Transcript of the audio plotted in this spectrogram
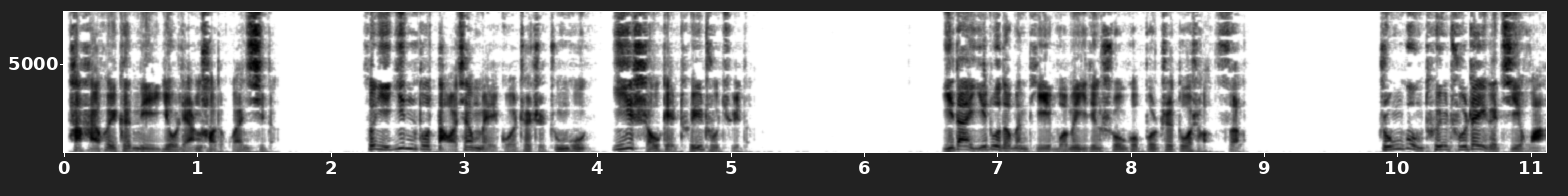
他还会跟你有良好的关系的。所以，印度倒向美国，这是中共一手给推出去的。一带一路的问题，我们已经说过不知多少次了。中共推出这个计划，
